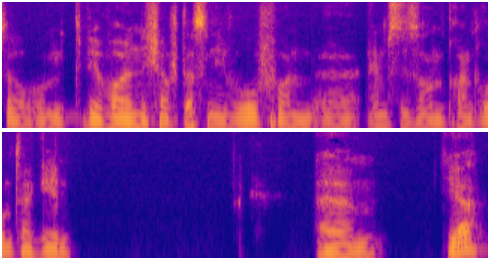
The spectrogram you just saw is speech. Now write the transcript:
So, und wir wollen nicht auf das Niveau von äh, MC Sonnenbrand runtergehen. Ähm, ja,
